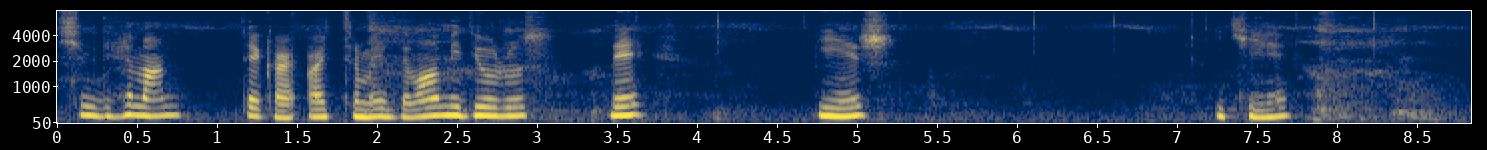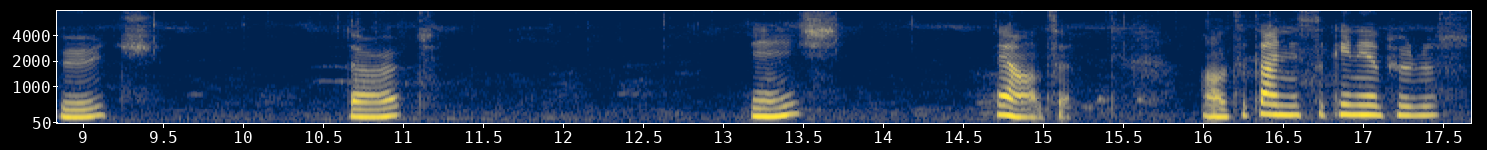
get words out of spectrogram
Şimdi hemen tekrar arttırmaya devam ediyoruz ve 1 2 3 4 5 ve 6 6 tane sık iğne yapıyoruz.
